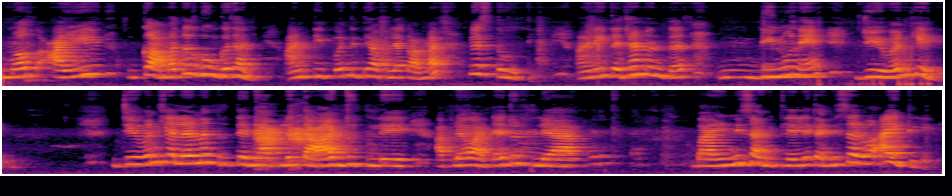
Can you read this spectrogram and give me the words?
मग आई कामातच गुंग झाली आणि ती पण तिथे आपल्या कामात व्यस्त होती. आणि त्याच्यानंतर दिनूने जेवण केले. जेवण केल्यानंतर त्याने आपले ताट धुतले आपल्या वाट्या धुतल्या. बाईंनी सांगितलेले त्यांनी सर्व ऐकले.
